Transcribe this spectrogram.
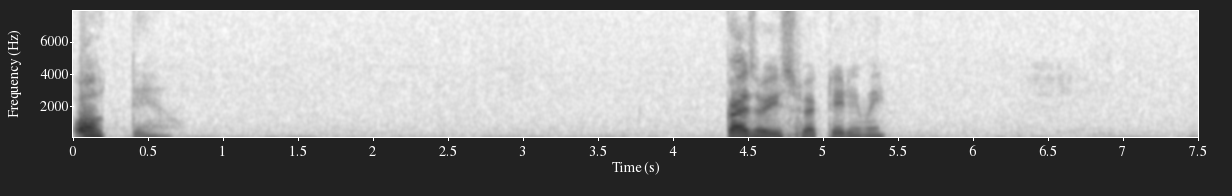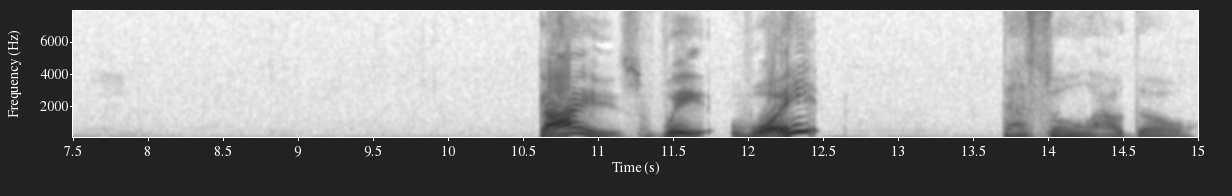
Oh, damn. Guys, are you spectating me? Guys, wait, what? That's so loud though.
